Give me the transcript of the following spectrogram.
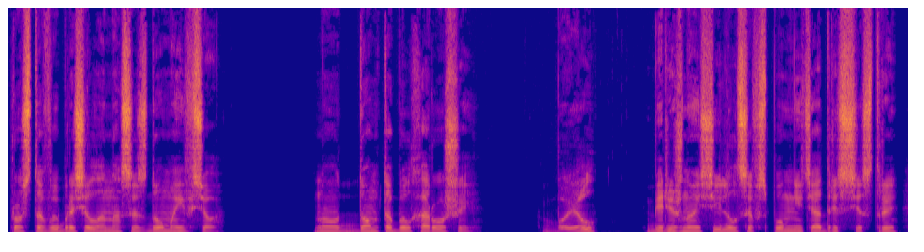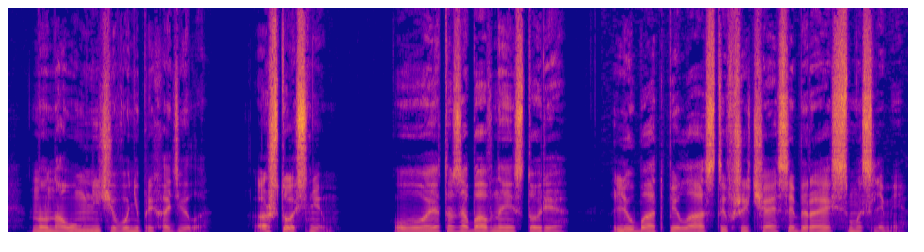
Просто выбросила нас из дома и все. Ну, дом-то был хороший. Был? Бережной силился вспомнить адрес сестры, но на ум ничего не приходило. А что с ним? О, это забавная история. Люба отпила остывший чай, собираясь с мыслями.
